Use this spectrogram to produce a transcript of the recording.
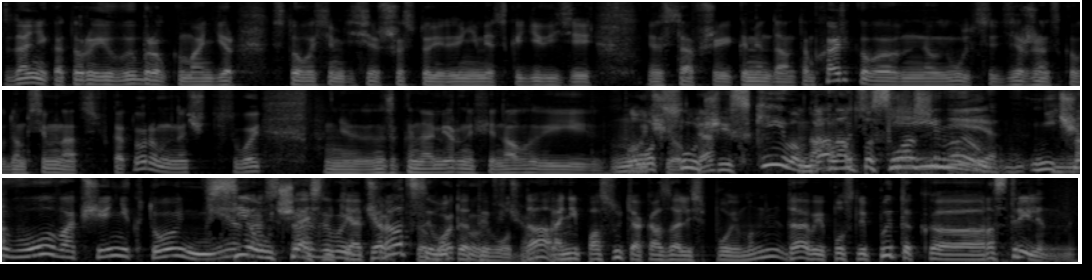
здание, которое и выбрал командир 186-й немецкой дивизии, э, ставший комендантом Харькова, на улице Дзержинского, дом 17, в котором, значит, свой э, закономерный финал и Ну вот в получил. случае да? с Киевом, да, а нам вот посложнее. Ничего вообще никто не Все участники операции чётко. вот этой вот, да, они по сути оказались пойманными, да, и после пыток э, расстрелянными.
